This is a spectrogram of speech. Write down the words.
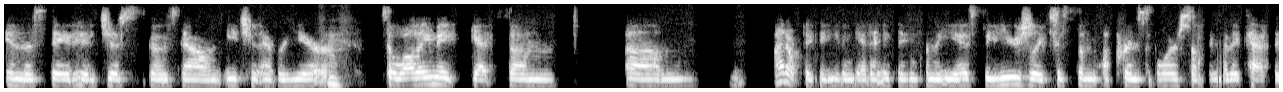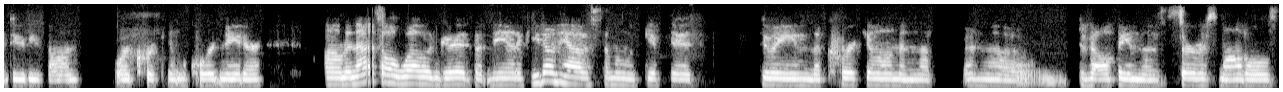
in the state it just goes down each and every year. Mm. So while they may get some, um, I don't think they even get anything from the ESC. Usually, it's just some a principal or something where they tack the duties on, or a curriculum coordinator. Um, and that's all well and good, but man, if you don't have someone with gifted doing the curriculum and the and the developing the service models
